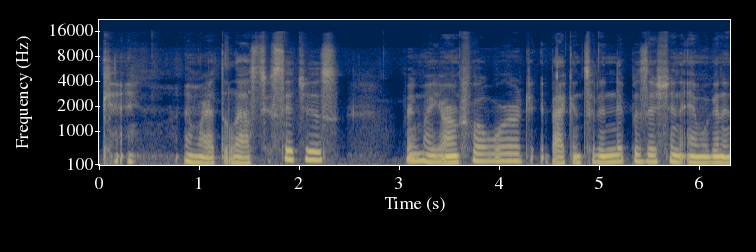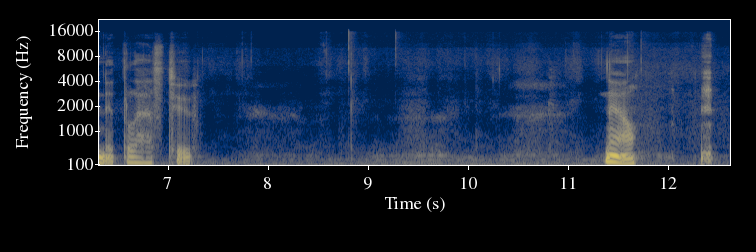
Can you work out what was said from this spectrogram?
Okay, and we're at the last two stitches. Bring my yarn forward, back into the knit position, and we're going to knit the last two. Now,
